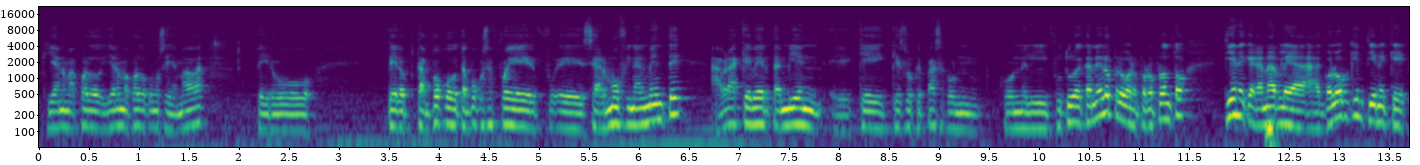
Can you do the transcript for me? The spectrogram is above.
que ya no me acuerdo, ya no me acuerdo cómo se llamaba, pero, pero tampoco, tampoco se fue, fue se armó finalmente. Habrá que ver también eh, qué, qué, es lo que pasa con, con, el futuro de Canelo, pero bueno, por lo pronto tiene que ganarle a, a, Golovkin, tiene que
